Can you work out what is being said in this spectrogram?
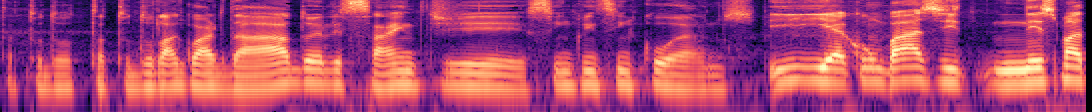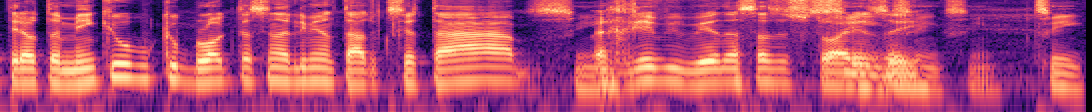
Tá tudo, tá tudo lá guardado, eles saem de 5 em 5 anos. E é com base nesse material também que o, que o blog está sendo alimentado, que você está Sim. revivendo essas histórias sim, aí. Sim, sim, sim.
